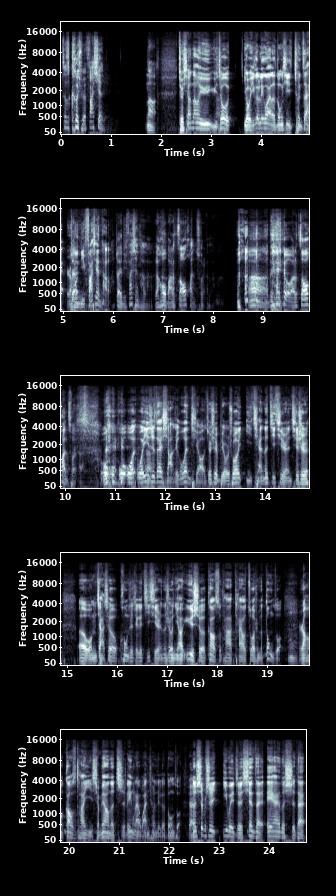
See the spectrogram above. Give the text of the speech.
这是科学发现，那就相当于宇宙有一个另外的东西存在，然后你发现它了，对你发现它了，然后我把它召唤出来了。啊，对我把它召唤出来了。我我我我一直在想这个问题啊，就是比如说以前的机器人，其实呃，我们假设控制这个机器人的时候，你要预设告诉他他要做什么动作，嗯，然后告诉他以什么样的指令来完成这个动作。那是不是意味着现在 AI 的时代，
